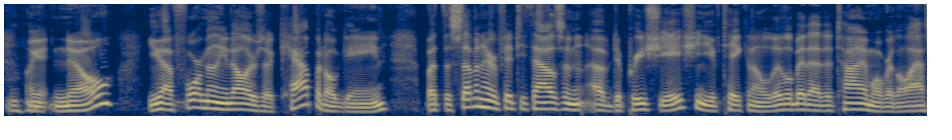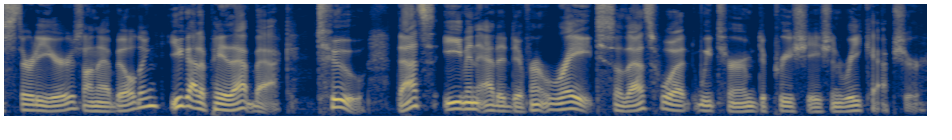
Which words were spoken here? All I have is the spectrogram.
Mm-hmm. Okay, no, you have four million dollars of capital gain, but the seven hundred fifty thousand of depreciation you've taken a little bit at a time over the last thirty years on that building, you got to pay that back too. That's even at a different rate. So that's what we term depreciation recapture.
